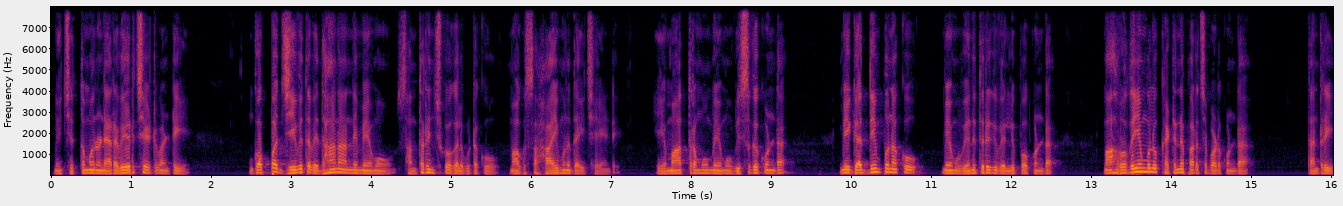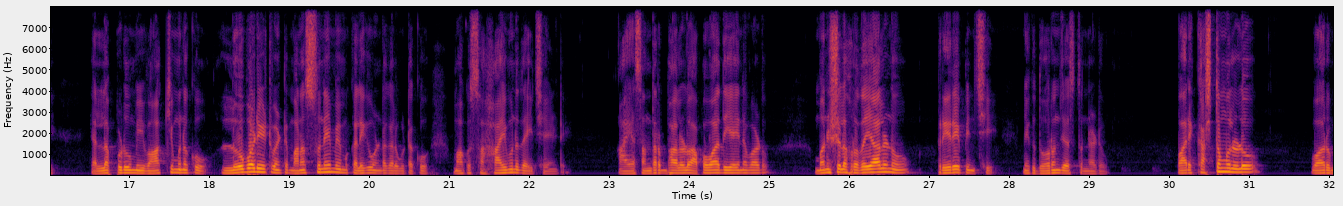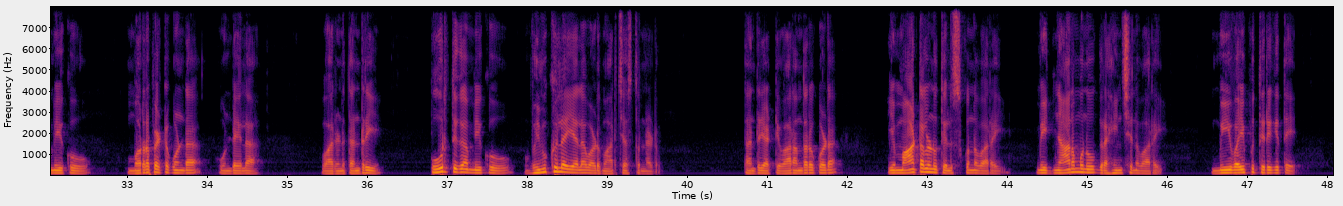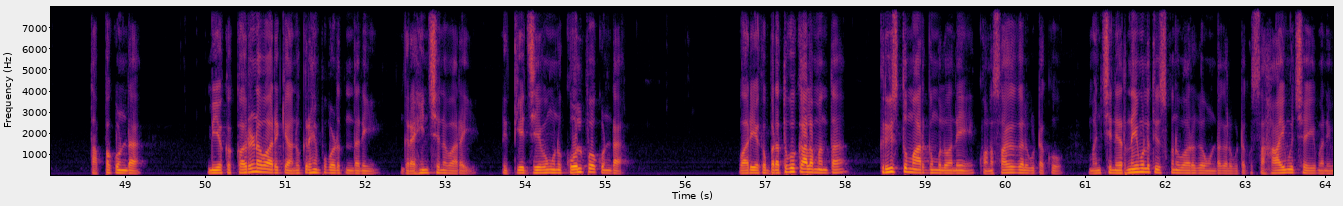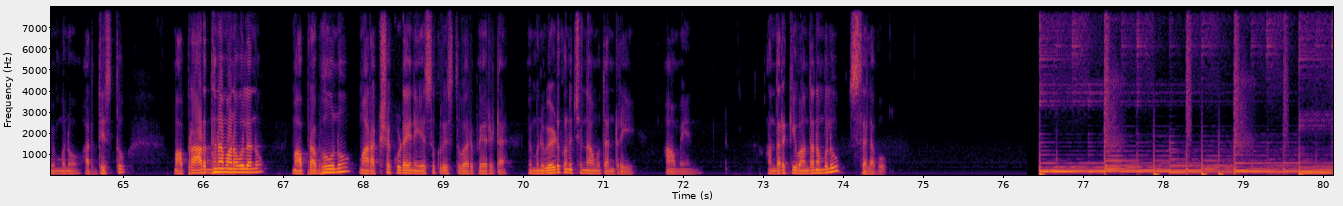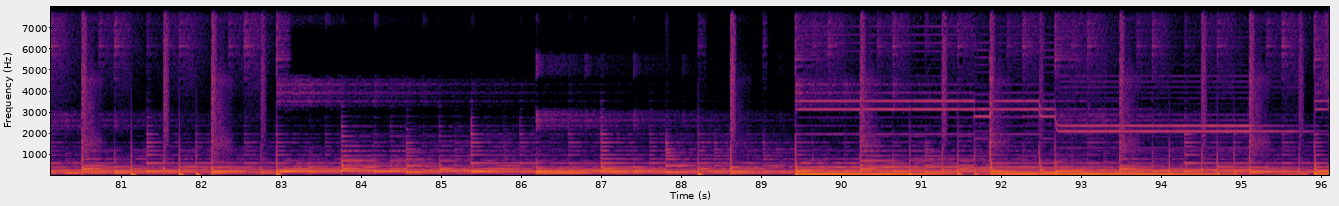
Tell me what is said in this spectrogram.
మీ చిత్తమును నెరవేర్చేటువంటి గొప్ప జీవిత విధానాన్ని మేము సంతరించుకోగలుగుటకు మాకు సహాయమును దయచేయండి. ఏమాత్రము మేము విసుగకుండా మీ గద్దింపునకు మేము వెనుతిరిగి వెళ్ళిపోకుండా మా హృదయములు కఠినపరచబడకుండా తండ్రి ఎల్లప్పుడూ మీ వాక్యమునకు లోబడేటువంటి మనస్సునే మేము కలిగి ఉండగలుగుటకు మాకు సహాయమును దయచేయండి. ఆయా సందర్భాలలో అపవాది అయినవాడు మనుషుల హృదయాలను ప్రేరేపించి మీకు దూరం చేస్తున్నాడు. వారి కష్టములలో వారు మీకు మొర్రపెట్టకుండా ఉండేలా వారిని తండ్రి పూర్తిగా మీకు విముఖులయ్యేలా వాడు మార్చేస్తున్నాడు. తండ్రి అట్టి వారందరూ కూడా ఈ మాటలను తెలుసుకున్న వారై మీ జ్ఞానమును గ్రహించిన వారై మీ వైపు తిరిగితే తప్పకుండా మీ యొక్క కరుణ వారికి అనుగ్రహింపబడుతుందని గ్రహించిన వారై నిత్య జీవమును కోల్పోకుండా వారి యొక్క బ్రతుకు కాలమంతా క్రీస్తు మార్గములోనే కొనసాగగలుగుటకు మంచి నిర్ణయములు తీసుకుని వారుగా ఉండగలుగుటకు సహాయము చేయమని మిమ్మను అర్థిస్తూ మా ప్రార్థన మనవులను మా ప్రభువును మా రక్షకుడైన యేసుక్రీస్తు వారి పేరిట మిమ్మల్ని వేడుకొనిచున్నాము తండ్రి. ఆమెన్. అందరికీ వందనములు సెలవు.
